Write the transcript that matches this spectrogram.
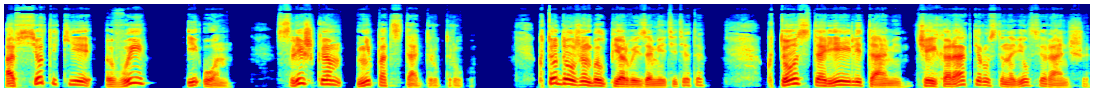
А все-таки вы и он слишком не подстать друг другу. Кто должен был первый заметить это? Кто старее летами, чей характер установился раньше,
